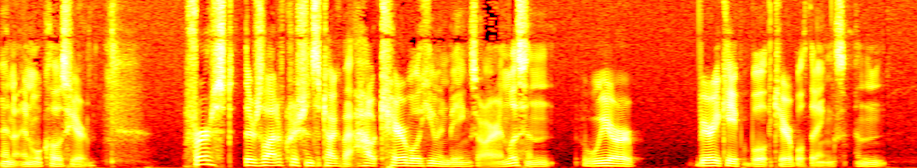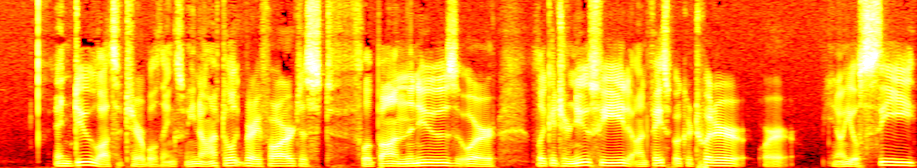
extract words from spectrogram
and, and we'll close here. First, there's a lot of Christians that talk about how terrible human beings are. And listen, we are very capable of terrible things and and do lots of terrible things. You don't have to look very far. Just flip on the news or look at your news feed on Facebook or Twitter, or you know you'll see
